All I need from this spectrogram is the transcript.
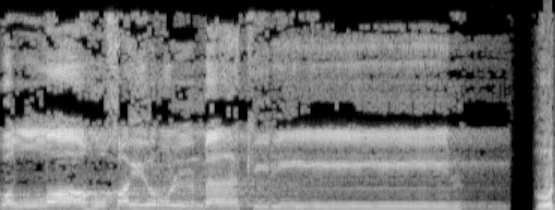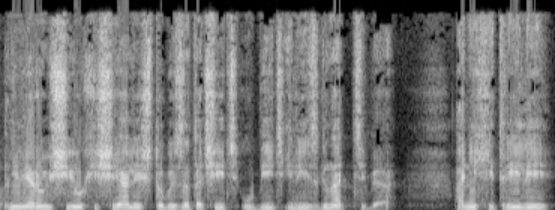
والله خير الماكرين Вот неверующие ухищрялись, чтобы заточить, убить или изгнать тебя. Они хитрили,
